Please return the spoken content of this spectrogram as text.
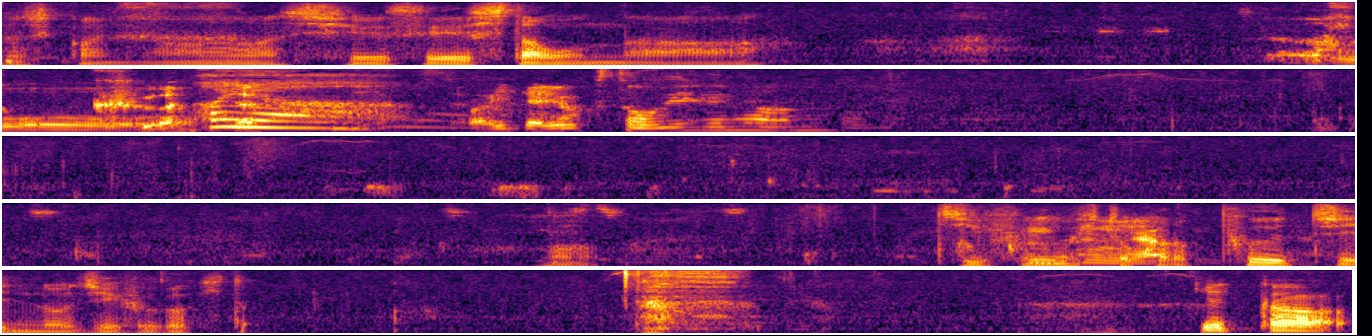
確かにな修正したもんなおーはやファイターよく飛べるな。あ自負の人からプーチンの自負が来た出た。昨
